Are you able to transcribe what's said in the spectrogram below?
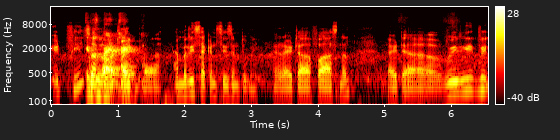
It feels It a lot bad. like uh, Emery's second season to me, right? Uh, for Arsenal, right? Uh, we, we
